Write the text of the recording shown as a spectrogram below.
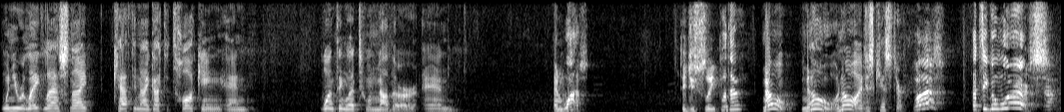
when you were late last night, Kathy and I got to talking, and one thing led to another, and. And what? Did you sleep with her? No, no, no, I just kissed her. What? That's even worse.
